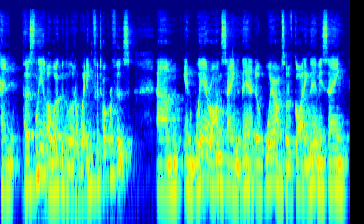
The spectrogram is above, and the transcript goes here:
And personally, I work with a lot of wedding photographers. Um, and where I'm saying that, where I'm sort of guiding them is saying,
